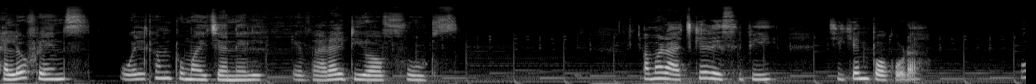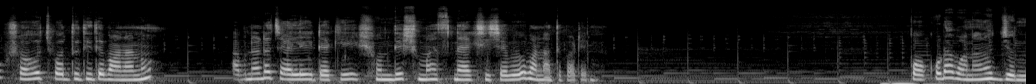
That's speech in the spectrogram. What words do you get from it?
Hello friends welcome to my channel a variety of foods আমার আজকের রেসিপি চিকেন পকোড়া। খুব সহজ পদ্ধতিতে বানানো। আপনারা চাইলে এটাকে সন্ধ্যের সময় স্ন্যাক্স হিসাবেও বানাতে পারেন। পকোড়া বানানোর জন্য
